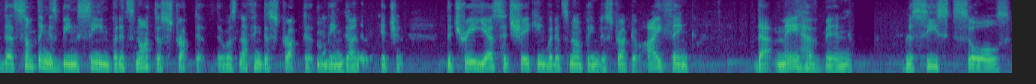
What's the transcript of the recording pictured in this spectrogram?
that something is being seen, but it's not destructive. There was nothing destructive Mhm. being done in the kitchen. The tree, yes, it's shaking, but it's not being destructive. I think that may have been deceased souls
